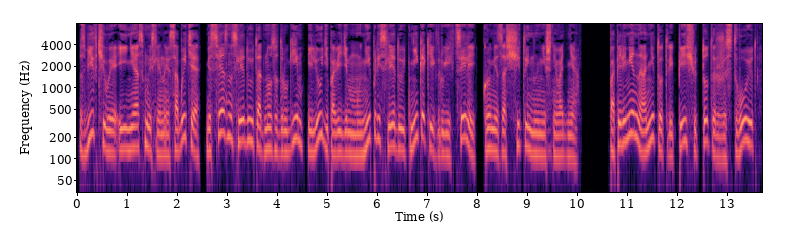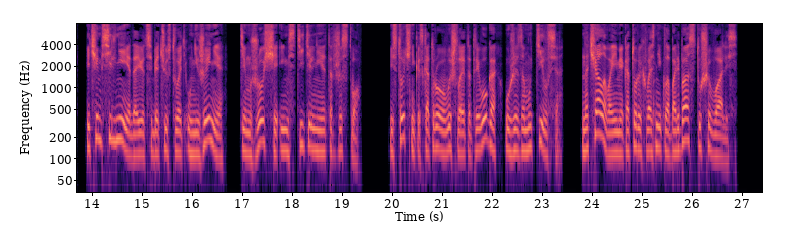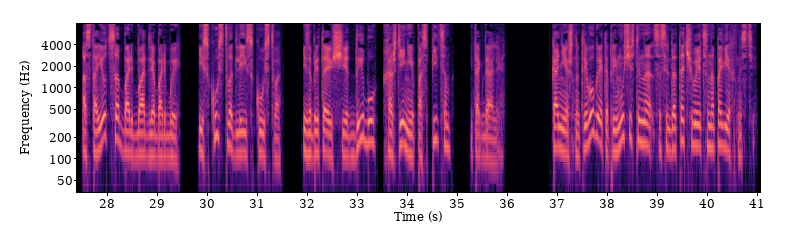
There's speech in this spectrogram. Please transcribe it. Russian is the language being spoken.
Сбивчивые и неосмысленные события бессвязно следуют одно за другим, и люди, по-видимому, не преследуют никаких других целей, кроме защиты нынешнего дня. Попеременно они то трепещут, то торжествуют, и чем сильнее дает себя чувствовать унижение, тем жестче и мстительнее торжество. Источник, из которого вышла эта тревога, уже замутился. Начало, во имя которых возникла борьба, стушевались. Остается борьба для борьбы, искусство для искусства, изобретающее дыбу, хождение по спицам и так далее. Конечно, тревога эта преимущественно сосредотачивается на поверхности.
